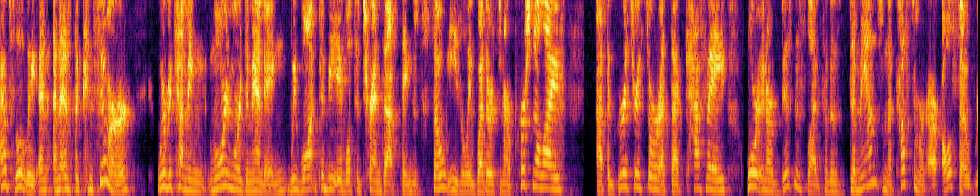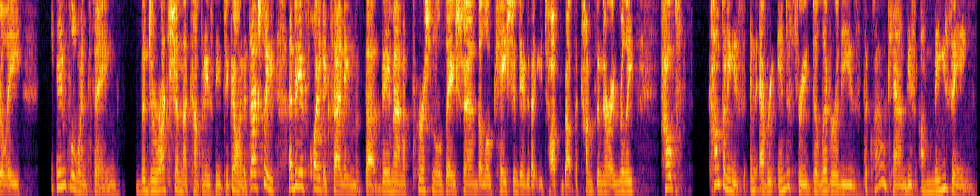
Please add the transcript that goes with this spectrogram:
Absolutely. And, and as the consumer, we're becoming more and more demanding. We want to be able to transact things so easily, whether it's in our personal life, at the grocery store, at the cafe, or in our business life. So those demands from the customer are also really influencing the direction that companies need to go. And it's actually, I think it's quite exciting that the amount of personalization, the location data that you talked about that comes in there and really helps companies in every industry deliver these, the cloud can, these amazing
